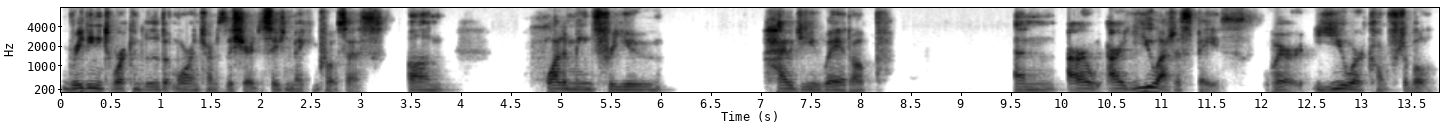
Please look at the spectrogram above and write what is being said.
really need to work a little bit more in terms of the shared decision making process on what it means for you. How do you weigh it up? And are are you at a space where you are comfortable?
